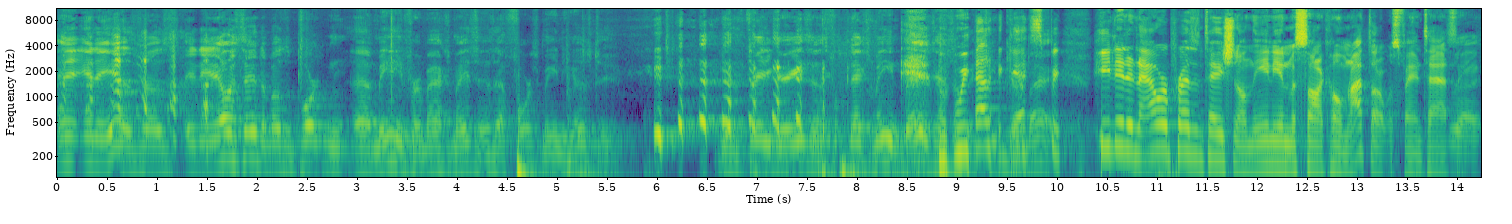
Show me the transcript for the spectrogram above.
it, it is. Because it, always say the most important uh, meeting for a Master Mason is that fourth meeting he goes to. three degrees and next meeting. We had a guest speaker. He did an hour presentation on the Indian Masonic Home, and I thought it was fantastic. Right.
